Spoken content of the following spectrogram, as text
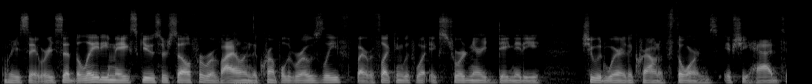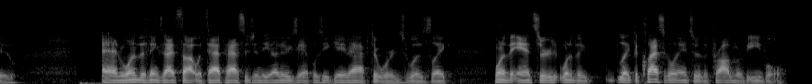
what do you say? Where he said the lady may excuse herself for reviling the crumpled rose leaf by reflecting with what extraordinary dignity she would wear the crown of thorns if she had to. And one of the things I thought with that passage and the other examples he gave afterwards was like one of the answers, one of the like the classical answer to the problem of evil,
